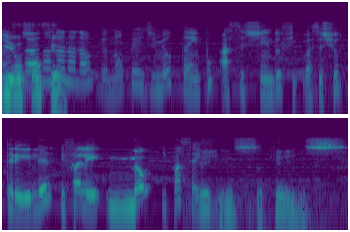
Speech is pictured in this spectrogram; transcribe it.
e eu não, só o não, filme. não, não, não. Eu não perdi meu tempo assistindo o filme. Eu assisti o trailer e falei não e Que passei. isso, que isso.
